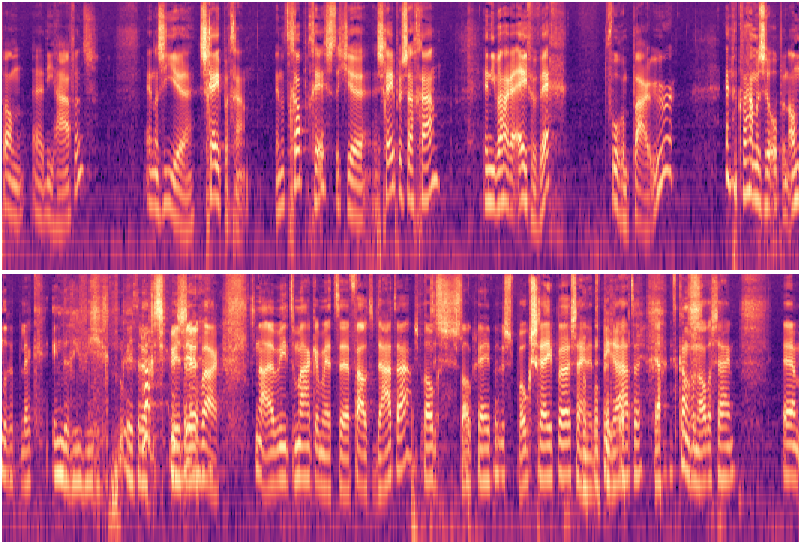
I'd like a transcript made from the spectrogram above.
van eh, die havens. En dan zie je schepen gaan. En het grappige is dat je schepen zag gaan. En die waren even weg voor een paar uur. En dan kwamen ze op een andere plek in de rivier. Weer Terug, weer Weer terug. zichtbaar. Dus nou hebben we hier te maken met eh, foute data. Spook, Het is- spookschepen. spookschepen, zijn het piraten. Ja. Het kan van alles zijn. Ehm,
